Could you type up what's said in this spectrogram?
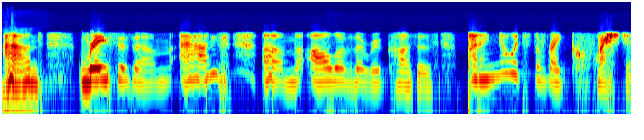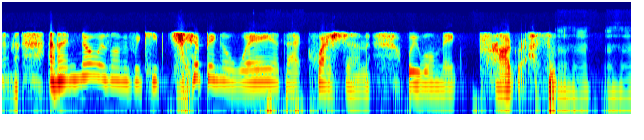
mm-hmm. and racism and um, all of the root causes. But I know it's the right question. And I know as long as we keep chipping away at that question, we will make progress. Mm-hmm, mm-hmm.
